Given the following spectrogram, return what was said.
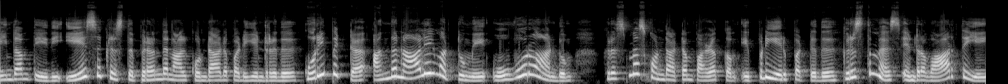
ஐந்தாம் தேதி இயேசு கிறிஸ்து பிறந்த நாள் கொண்டாடப்படுகின்றது? குறிப்பிட்ட அந்த நாளில் மட்டுமே ஒவ்வொரு ஆண்டும் கிறிஸ்துமஸ் கொண்டாட்டம் பழக்கம் எப்படி ஏற்பட்டது? கிறிஸ்துமஸ் என்ற வார்த்தையை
